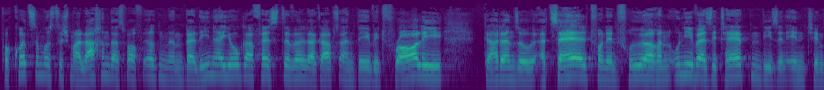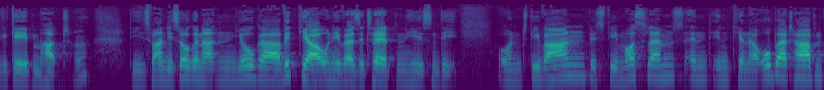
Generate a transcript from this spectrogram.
vor kurzem musste ich mal lachen, das war auf irgendeinem Berliner Yoga Festival, da gab es einen David Frawley, der hat dann so erzählt von den früheren Universitäten, die es in Indien gegeben hat. Dies waren die sogenannten Yoga Vidya Universitäten, hießen die. Und die waren, bis die Moslems in Indien erobert haben,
